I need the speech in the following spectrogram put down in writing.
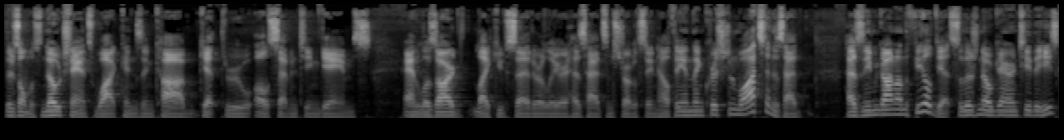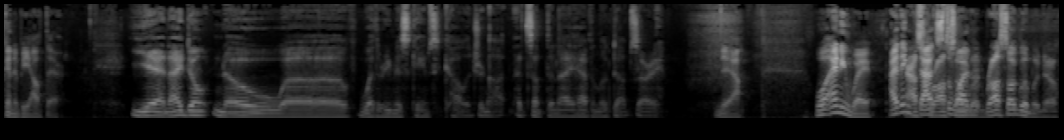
there's almost no chance Watkins and Cobb get through all 17 games, and Lazard, like you've said earlier, has had some struggle staying healthy, and then Christian Watson has had hasn't even gone on the field yet, so there's no guarantee that he's going to be out there. Yeah, and I don't know uh, whether he missed games in college or not. That's something I haven't looked up. Sorry. Yeah. Well, anyway, I think Ask that's Ross the wide. Uglem. Ross Uglem would know.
